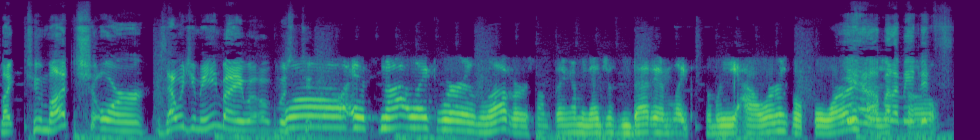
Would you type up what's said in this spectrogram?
like too much, or is that what you mean by uh, was too? Well, it's not like we're in love or something. I mean, I just met him like three hours before. Yeah, so but I mean, so- it's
